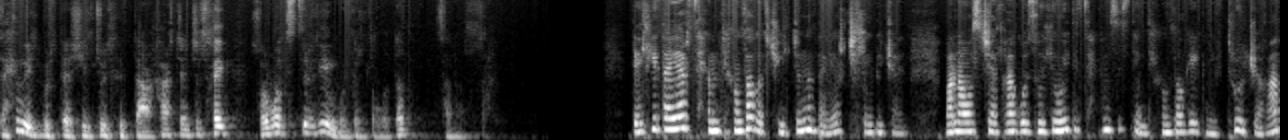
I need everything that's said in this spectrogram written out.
захим хэлбэртэй шилжүүлэхэд анхаарч ажиллахыг сургууль цэцэрлэгийн удирдлагуудад. Дэлхийд даяар цахим технологид шилжин даяарчлагдж байна. Манай улс ялгаагүй сүүлийн үед цахим систем технологиг нэвтрүүлж байгаа.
